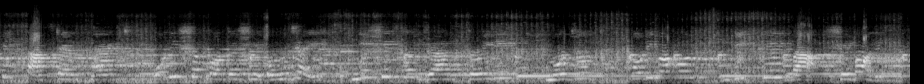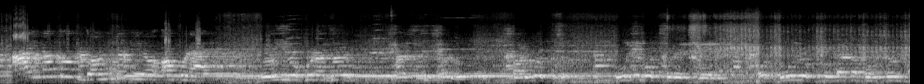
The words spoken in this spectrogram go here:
ট্রাফিক সাবস্টেন্স অ্যাক্ট উনিশশো পঁচাশি অনুযায়ী নিষিদ্ধ ড্রাগ তৈরি মজুত পরিবহন, বিক্রি বা সেবন আইনত দণ্ডনীয় অপরাধ। এই অপরাধের শাস্তি স্বরূপ সর্বোচ্চ কুড়ি বছরের জেল ও দু লক্ষ টাকা পর্যন্ত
